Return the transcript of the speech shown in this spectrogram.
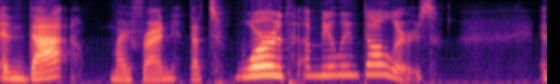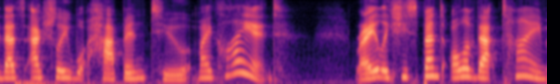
And that, my friend, that's worth a million dollars. And that's actually what happened to my client right? Like she spent all of that time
